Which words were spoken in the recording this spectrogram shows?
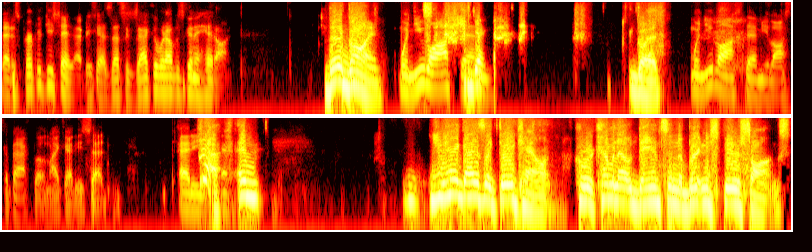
that is perfect. You say that because that's exactly what I was going to hit on. They're gone. When you lost them. Go ahead. when you lost them, you lost the backbone, like Eddie said. Eddie, Yeah, and you had guys like Three Count who were coming out dancing to Britney Spears songs,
